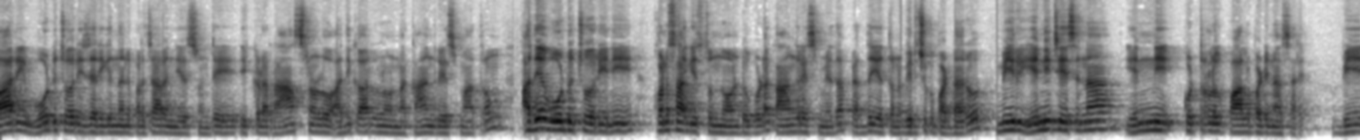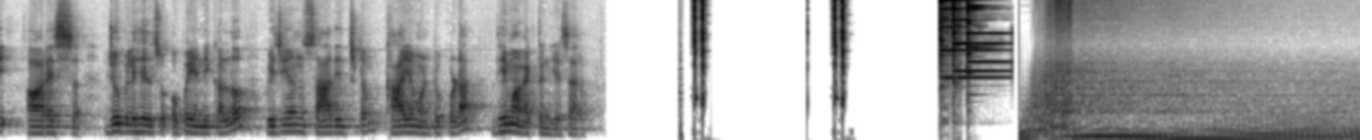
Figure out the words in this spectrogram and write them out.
భారీ ఓటు చోరీ జరిగిందని ప్రచారం చేస్తుంటే ఇక్కడ రాష్ట్రంలో అధికారంలో ఉన్న కాంగ్రెస్ మాత్రం అదే ఓటు చోరీని కొనసాగిస్తుందో అంటూ కూడా కాంగ్రెస్ మీద పెద్ద ఎత్తున విరుచుకుపడ్డారు. మీరు ఎన్ని చేసినా ఎన్ని కుట్రలకు పాల్పడినా సరే బీఆర్ఎస్ జూబ్లీహిల్స్ ఉప ఎన్నికల్లో విజయం సాధించడం ఖాయం అంటూ కూడా ధీమా వ్యక్తం చేశారు.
